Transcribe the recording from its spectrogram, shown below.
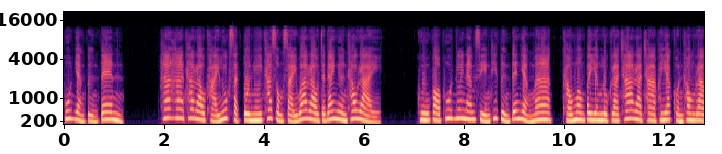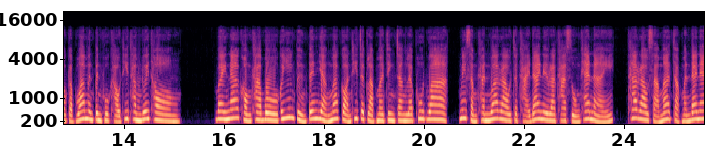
พูดอย่างตื่นเต้น ฮ่าฮ่าถ้าเราขายลูกสัตว์ตัวนี้ข้าสงสัยว่าเราจะได้เงินเท่าไหร่ หูปอพูดด้วยน้ำเสียงที่ตื่นเต้นอย่างมาก เขามองไปยังลูกราชาราชาพยักขนทองราวกับว่ามันเป็นภูเขาที่ทำด้วยทอง ใบหน้าของคาโบก็ยิ่งตื่นเต้นอย่างมากก่อนที่จะกลับมาจริงจังและพูดว่า ไม่สำคัญว่าเราจะขายได้ในราคาสูงแค่ไหน ถ้าเราสามารถจับมันได้แน่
